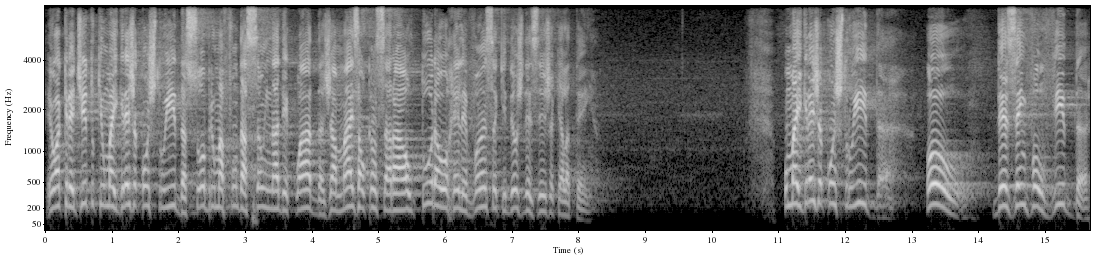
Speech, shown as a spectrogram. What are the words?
Eu acredito que uma igreja construída sobre uma fundação inadequada jamais alcançará a altura ou relevância que Deus deseja que ela tenha. Uma igreja construída ou desenvolvida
